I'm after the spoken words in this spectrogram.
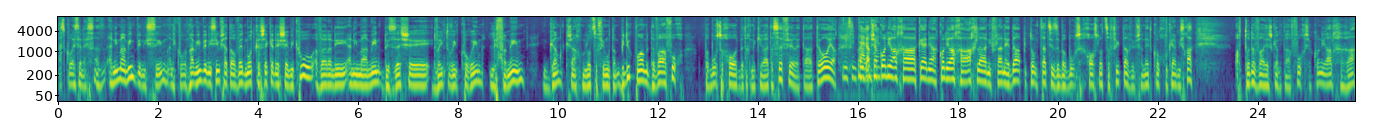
אז קורה איזה נס. אז אני מאמין בניסים, אני קורא, מאמין בניסים שאתה עובד מאוד קשה כדי שהם יקרו, אבל אני, אני מאמין בזה שדברים טובים קורים לפעמים גם כשאנחנו לא צופים אותם. בדיוק כמו הדבר ההפוך. ברבור שחור, את בטח מכירה את הספר, את התיאוריה. ניסים טלב, גם שהכל נראה לך, כן, הכל נראה לך אחלה, נפלא, נהדר, פתאום צץ איזה ברבור שחור שלא צפית ומשנה את כל חוקי המשחק. אותו דבר יש גם את ההפוך, שהכל נראה לך רע,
